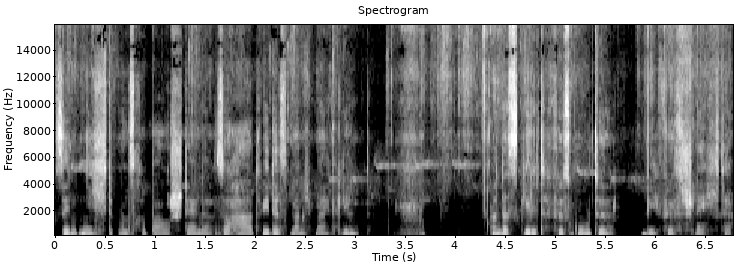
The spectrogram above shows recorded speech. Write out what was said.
sind nicht unsere Baustelle, so hart wie das manchmal klingt. Und das gilt fürs Gute wie fürs Schlechte.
